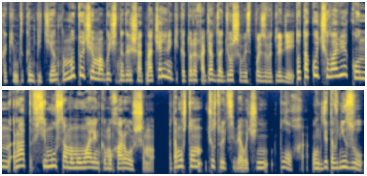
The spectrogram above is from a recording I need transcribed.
каким-то компетентным, ну, то, чем обычно грешат начальники, которые хотят задешево использовать людей, то такой человек, он рад всему самому маленькому хорошему, потому что он чувствует себя очень плохо, он где-то внизу,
